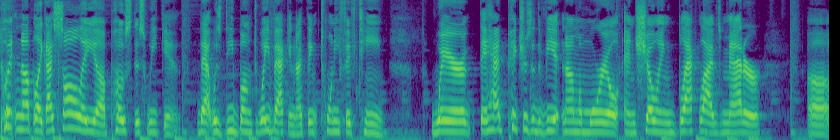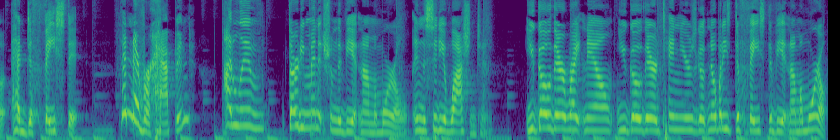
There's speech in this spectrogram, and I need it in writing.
putting up, like I saw a uh, post this weekend that was debunked way back in, I think, 2015, where they had pictures of the Vietnam Memorial and showing Black Lives Matter uh, had defaced it. That never happened. I live 30 minutes from the Vietnam Memorial in the city of Washington. You go there right now, you go there 10 years ago, nobody's defaced the Vietnam Memorial.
